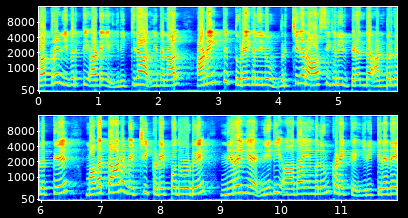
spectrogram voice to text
வக்ர நிவர்த்தி அடைய இருக்கிறார். இதனால் அனைத்து துறைகளிலும் விருச்சிக ராசிகளில் பிறந்த அன்பர்களுக்கு மகத்தான வெற்றி கிடைப்பதோடு நிறைய நிதி ஆதாயங்களும் கிடைக்க இருக்கிறது.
